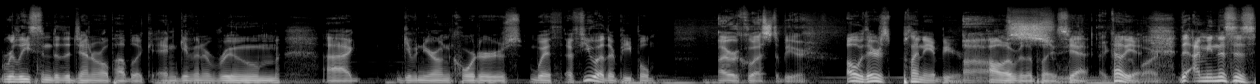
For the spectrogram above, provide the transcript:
released into the general public and given a room, uh, given your own quarters with a few other people. I request a beer. Oh, there's plenty of beer all over the place. sweet. Yeah, I hell yeah. Th- I mean, this is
